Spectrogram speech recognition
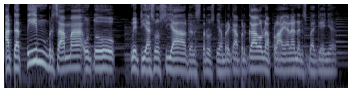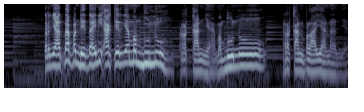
ada tim bersama untuk media sosial dan seterusnya. Mereka bergaul, nah, pelayanan dan sebagainya. Ternyata pendeta ini akhirnya membunuh rekannya, membunuh rekan pelayanannya.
